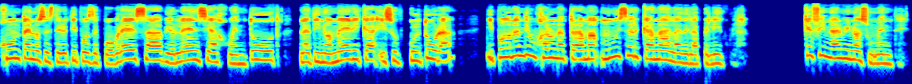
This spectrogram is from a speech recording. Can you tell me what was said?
Junten los estereotipos de pobreza, violencia, juventud, Latinoamérica y subcultura y podrán dibujar una trama muy cercana a la de la película. ¿Qué final vino a su mente?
